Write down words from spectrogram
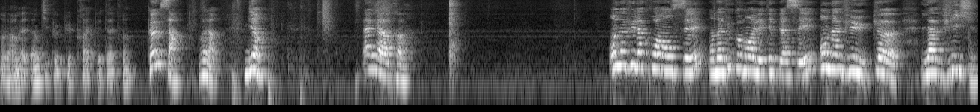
On va remettre un petit peu plus près peut-être. Comme ça. Voilà. Bien. Alors. On a vu la croix en C, on a vu comment elle était placée, on a vu que la vie,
